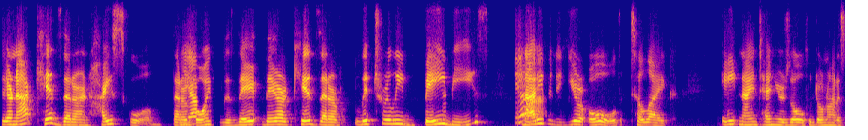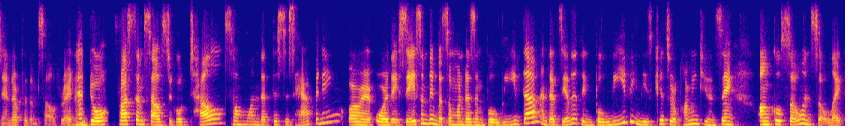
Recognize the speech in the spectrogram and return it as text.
They're not kids that are in high school that are Yeah. going through this. They they are kids that are literally babies Yeah. not even a year old to like eight, nine, ten years old who don't know how to stand up for themselves, right? And who don't trust themselves to go tell someone that this is happening or or they say something but someone doesn't believe them. And that's the other thing, believing these kids who are coming to you and saying, Uncle so and so. Like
